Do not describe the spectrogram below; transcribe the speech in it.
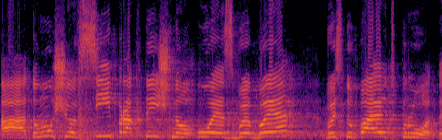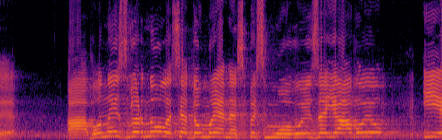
а тому що всі практично ОСББ виступають проти. А вони звернулися до мене з письмовою заявою, і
